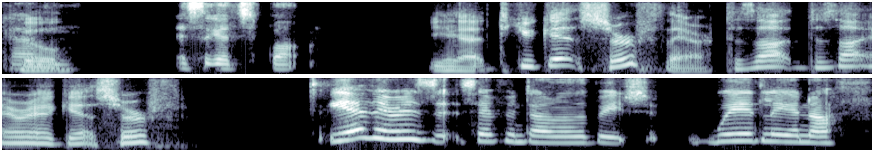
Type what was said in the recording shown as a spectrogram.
Cool. um, it's a good spot. Yeah. Do you get surf there? Does that does that area get surf? Yeah, there is surfing down on the beach. Weirdly enough,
